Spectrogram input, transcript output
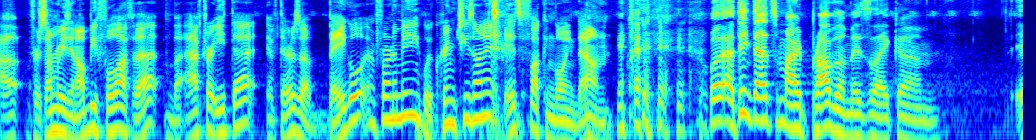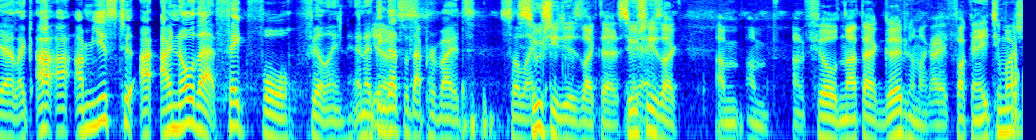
I for some reason I'll be full off of that, but after I eat that, if there's a bagel in front of me with cream cheese on it, it's fucking going down. Well, I think that's my problem. Is like, um, yeah, like I, I I'm used to. I, I know that fake full feeling, and I think that's what that provides. So like, sushi is like that. Sushi Yeah. is like I'm I'm I'm feel not that good. I'm like I fucking ate too much.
